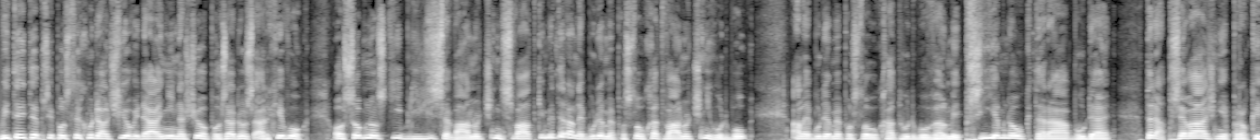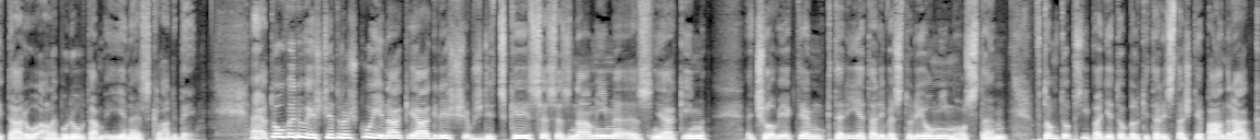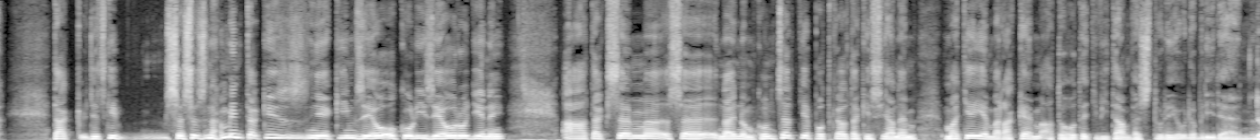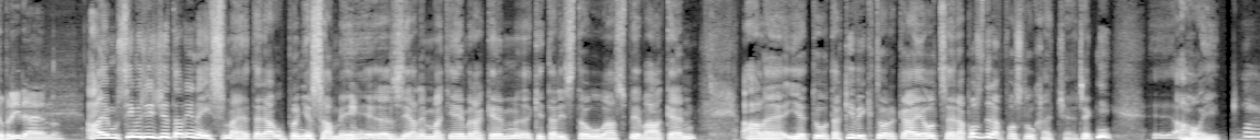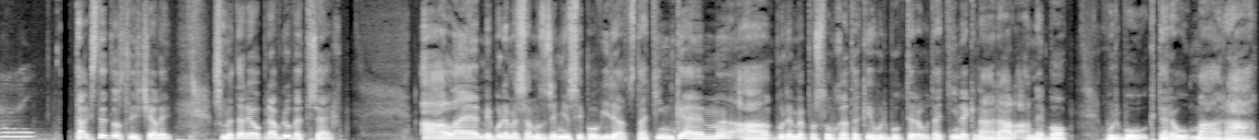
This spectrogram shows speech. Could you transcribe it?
Vítejte při poslechu dalšího vydání našeho pořadu z archivu osobností. Blíží se vánoční svátky. My teda nebudeme poslouchat vánoční hudbu, ale budeme poslouchat hudbu velmi příjemnou, která bude teda převážně pro kytaru, ale budou tam i jiné skladby. A já to uvedu ještě trošku jinak. Já když vždycky se seznámím s nějakým člověkem, který je tady ve studiu mým hostem, v tomto případě to byl kytarista Štěpán Rak, tak vždycky se seznámím taky s někým z jeho okolí, z jeho rodiny rodiny. A tak jsem se na jednom koncertě potkal taky s Janem Matějem Rakem a toho teď vítám ve studiu. Dobrý den. Dobrý den. Ale musím říct, že tady nejsme teda úplně sami s Janem Matějem Rakem, kytaristou a zpěvákem, ale je tu taky Viktorka, jeho dcera. Pozdrav posluchače, řekni ahoj. Ahoj. Tak jste to slyšeli. Jsme tady opravdu ve třech ale my budeme samozřejmě si povídat s tatínkem a budeme poslouchat taky hudbu, kterou tatínek nahrál, anebo hudbu, kterou má rád.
